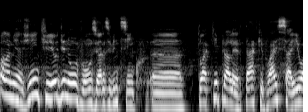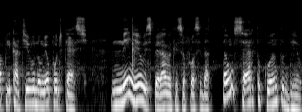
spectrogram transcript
Fala minha gente, eu de novo, 11 horas e 25. Uh, tô aqui para alertar que vai sair o aplicativo do meu podcast. Nem eu esperava que isso fosse dar tão certo quanto deu.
